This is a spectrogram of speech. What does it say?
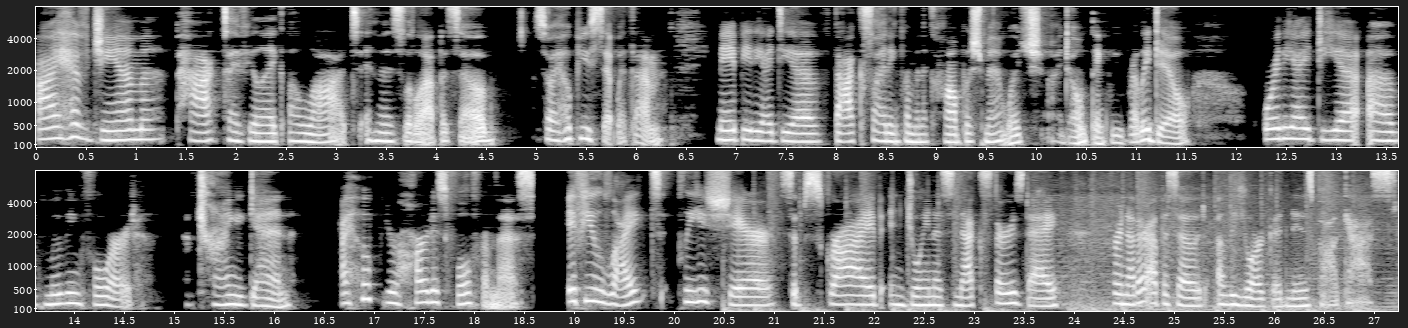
I have jam packed, I feel like, a lot in this little episode. So I hope you sit with them. Maybe the idea of backsliding from an accomplishment, which I don't think we really do, or the idea of moving forward, of trying again. I hope your heart is full from this. If you liked, please share, subscribe, and join us next Thursday for another episode of the Your Good News podcast.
